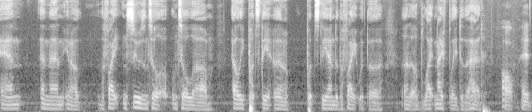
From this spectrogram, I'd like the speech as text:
and and then you know the fight ensues until until um, Ellie puts the uh, puts the end of the fight with a, a, a light knife blade to the head. Oh, it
